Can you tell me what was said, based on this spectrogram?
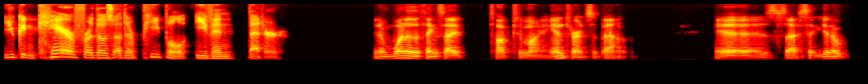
you can care for those other people even better. You know, one of the things I talk to my interns about is I say, you know,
